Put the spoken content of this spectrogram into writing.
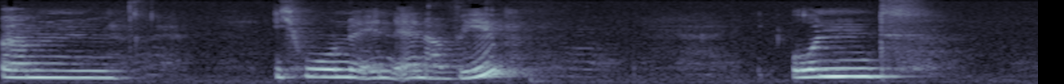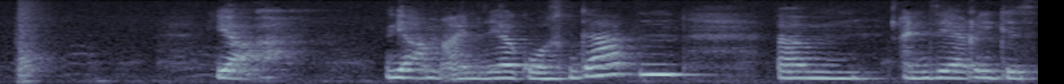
Ähm, ich wohne in NRW und ja, wir haben einen sehr großen Garten, ähm, ein sehr riesiges,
